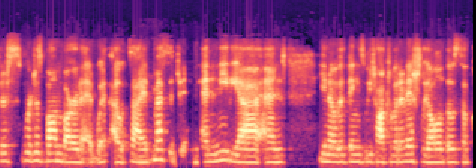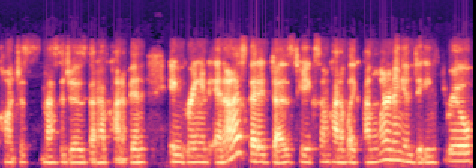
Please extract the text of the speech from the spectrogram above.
there's we're just bombarded with outside messaging and media and you know the things we talked about initially all of those subconscious messages that have kind of been ingrained in us that it does take some kind of like unlearning and digging through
